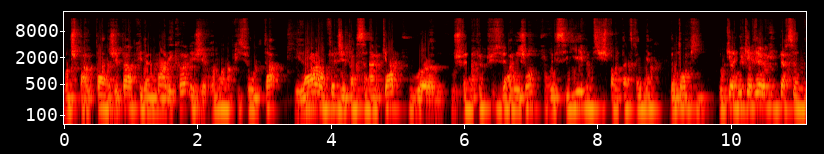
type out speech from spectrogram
moi, je parle pas, j'ai pas appris l'allemand à l'école et j'ai vraiment appris sur le tas. Et là, en fait, j'ai passé un cap où, euh, où, je vais un peu plus vers les gens pour essayer, même si je parle pas très bien. Ben tant pis. Donc, il y a deux catégories de personnes.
